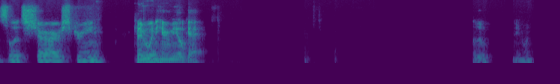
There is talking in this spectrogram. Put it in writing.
so let's share our screen. Can everyone hear me okay? Hello, anyone?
